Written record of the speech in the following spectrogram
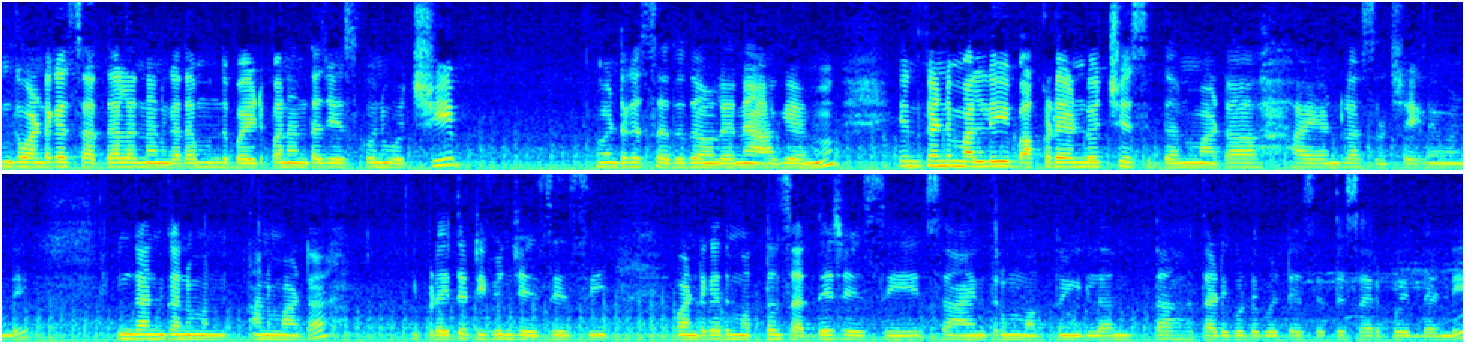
ఇంకా వంటగది సర్దాలన్నాను కదా ముందు బయట పని అంతా చేసుకొని వచ్చి వంటగది సర్దుదాంలేనే ఆగాను. ఎందుకంటే మళ్ళీ అక్కడ ఎండ వచ్చేసిద్ది అనమాట ఆ ఎండలో అసలు చేయలేమండి. ఇంకా అందుకని అనమాట ఇప్పుడైతే టిఫిన్ చేసేసి వంటగది మొత్తం సర్దే చేసి సాయంత్రం మొత్తం ఇల్లంతా తడిగుడ్డ పెట్టేసి అయితే సరిపోయిద్దండి.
